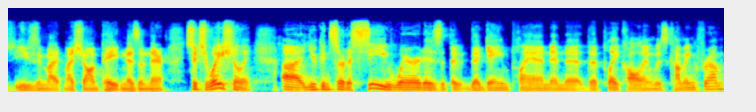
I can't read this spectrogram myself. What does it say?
using my, my Sean Paytonism there, situationally, uh, you can sort of see where it is that the, the game plan and the, the play calling was coming from.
